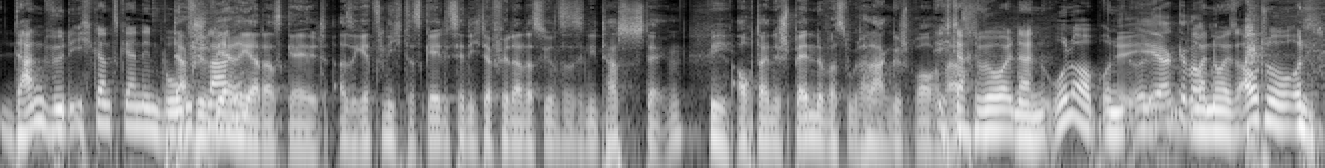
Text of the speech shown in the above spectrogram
dann würde ich ganz gerne den Bogen dafür schlagen. Dafür wäre ja das Geld. Also jetzt nicht, das Geld ist ja nicht dafür da, dass wir uns das in die Tasche stecken. Wie? Auch deine Spende, was du gerade angesprochen ich hast. Ich dachte, wir wollten einen Urlaub und ja, genau. mein neues Auto und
